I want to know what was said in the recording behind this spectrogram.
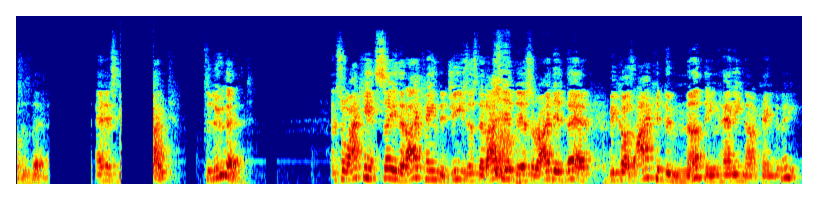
causes that. And it's right to do that. And so I can't say that I came to Jesus, that I did this or I did that, because I could do nothing had he not came to me.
